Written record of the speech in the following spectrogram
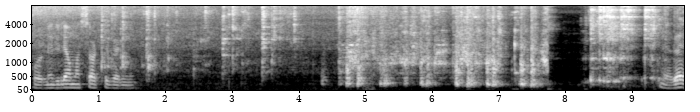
फोडणी दिल्यावर मस्त वाटते चटणी. काय?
